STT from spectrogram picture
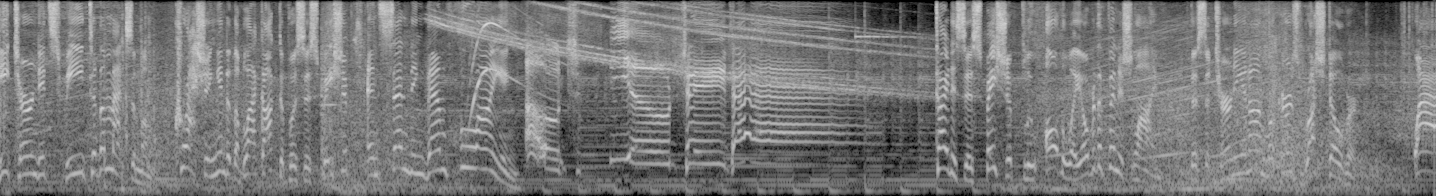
He turned its speed to the maximum, crashing into the black octopus's spaceship and sending them flying. Ouch! You cheated! Titus's spaceship flew all the way over the finish line. The Saturnian onlookers rushed over. Wow,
